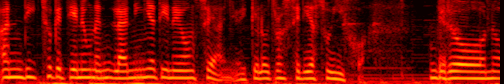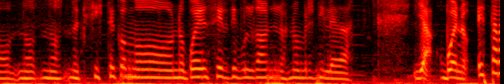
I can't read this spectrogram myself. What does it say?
han dicho que tiene una, la niña tiene 11 años y que el otro sería su hijo. Pero no, no, no, no existe como, no pueden ser divulgados ni los nombres ni la edad. Ya, bueno, esta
